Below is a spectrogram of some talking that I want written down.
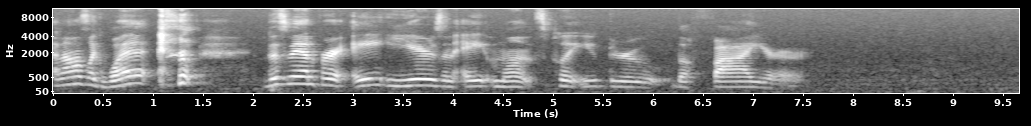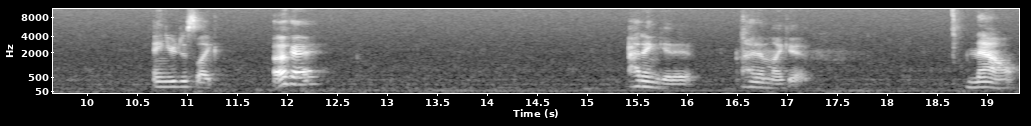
And I was like, what? this man for eight years and eight months put you through the fire and you're just like, okay. I didn't get it. I didn't like it. Now,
